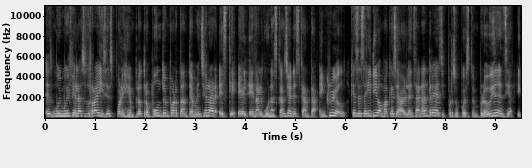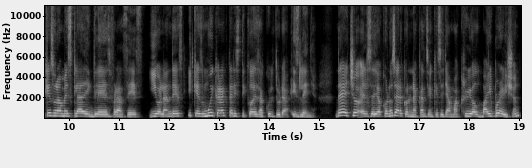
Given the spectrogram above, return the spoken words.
es muy muy fiel a sus raíces. Por ejemplo, otro punto importante a mencionar es que él en algunas canciones canta en creole, que es ese idioma que se habla en San Andrés y por supuesto en Providencia, y que es una mezcla de inglés, francés y holandés y que es muy característico de esa cultura isleña. De hecho, él se dio a conocer con una canción que se llama Creole Vibration,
